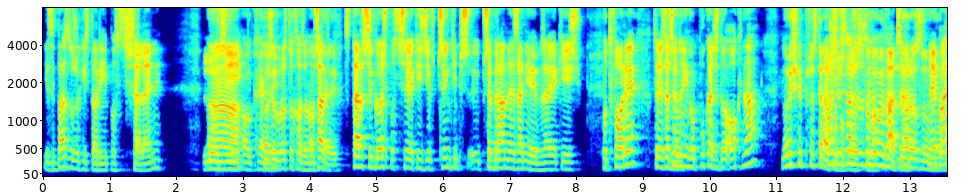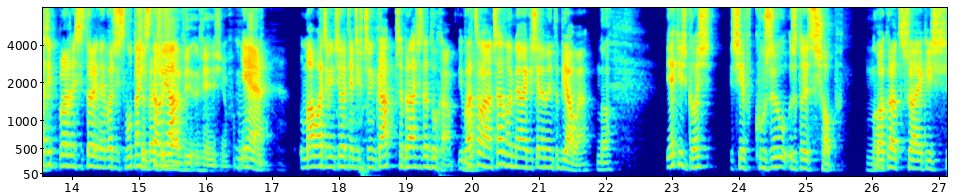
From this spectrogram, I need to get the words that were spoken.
Jest bardzo dużo historii postrzeleń ludzi, A, okej. którzy po prostu chodzą. Na przykład starszy gość postrzelił jakieś dziewczynki przebrane za, nie wiem, za jakieś potwory, które zaczęły No. do niego pukać do okna, No i się przestraszył on się przestraszył, że to są pomywacze. No rozumiem. Najbardziej popularna historia, najbardziej smutna Przebrać się historia. za wie, więźniów. Nie. Mała dziewięcioletnia dziewczynka przebrała się za ducha. I była No. cała na czarno i miała jakieś elementy białe. No. I jakiś gość się wkurzył, że to jest shop. no. Bo akurat strzela jakiś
